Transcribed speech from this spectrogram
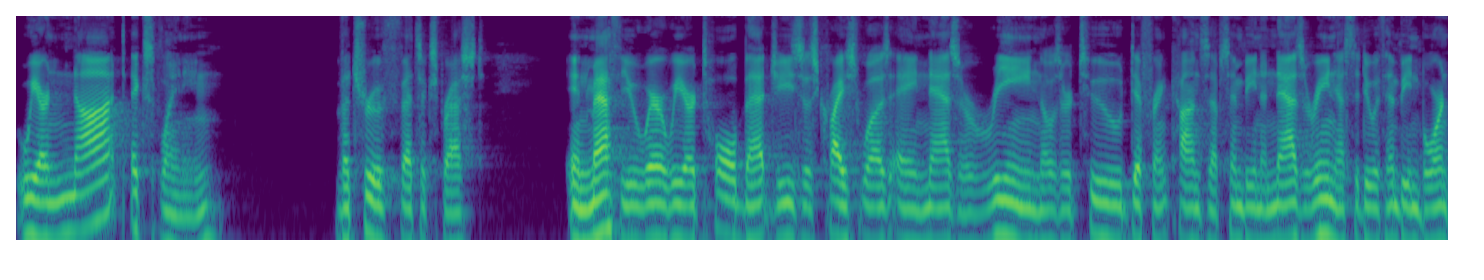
we are not explaining the truth that's expressed in Matthew, where we are told that Jesus Christ was a Nazarene. Those are two different concepts. Him being a Nazarene has to do with him being born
